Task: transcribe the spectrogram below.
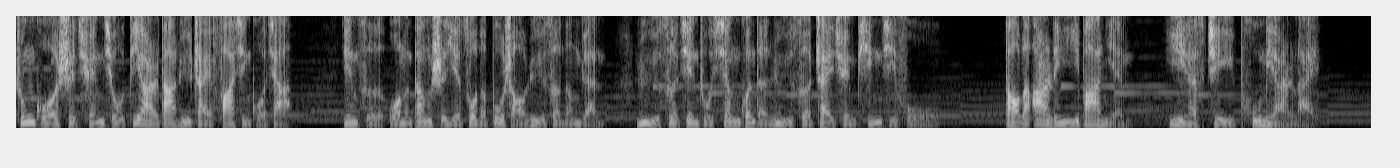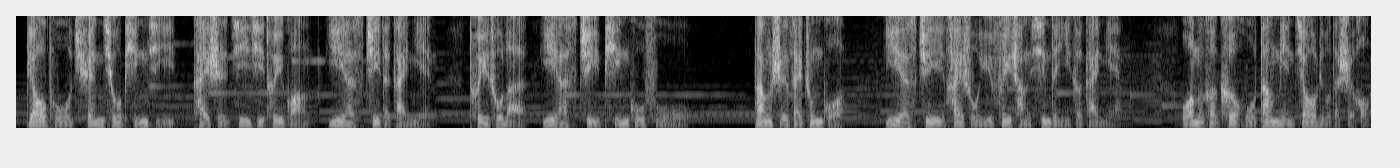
中国是全球第二大绿债发行国家，因此我们当时也做了不少绿色能源、绿色建筑相关的绿色债券评级服务。到了二零一八年，ESG 扑面而来。标普全球评级开始积极推广 ESG 的概念，推出了 ESG 评估服务。当时在中国，ESG 还属于非常新的一个概念。我们和客户当面交流的时候，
